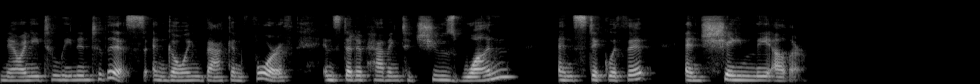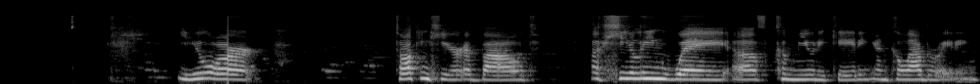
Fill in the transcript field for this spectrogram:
Now i need to lean into this and going back and forth instead of having to choose one and stick with it and shame the other. You are talking here about a healing way of communicating and collaborating.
